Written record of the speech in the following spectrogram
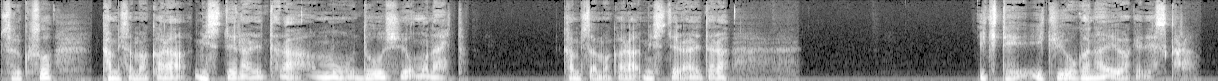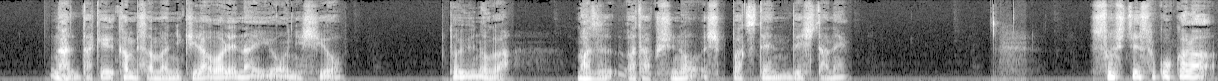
それこそ神様から見捨てられたらもうどうしようもないと。神様から見捨てられたら生きて生きようがないわけですから。なるだけ神様に嫌われないようにしよう。というのが、まず私の出発点でしたね。そしてそこから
